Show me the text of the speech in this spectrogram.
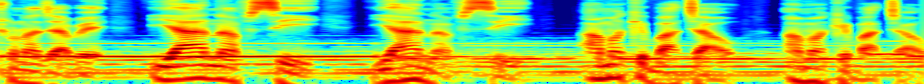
শোনা যাবে, ইয়া নাফসি ইয়া নাফসি, আমাকে বাঁচাও আমাকে বাঁচাও।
